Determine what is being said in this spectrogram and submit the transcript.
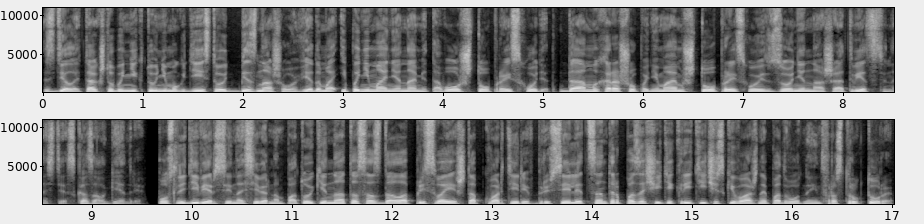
Сделать так, чтобы никто не мог действовать без нашего ведома и понимания нами того, что происходит. Да, мы хорошо понимаем, что происходит в зоне нашей ответственности, сказал Генри. После диверсии на Северном потоке НАТО создала при своей штаб-квартире в Брюсселе Центр по защите критически важной подводной инфраструктуры.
